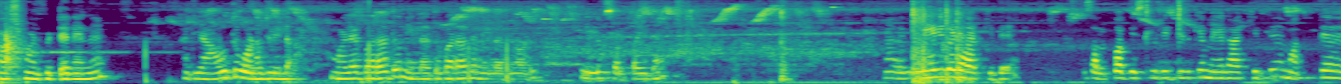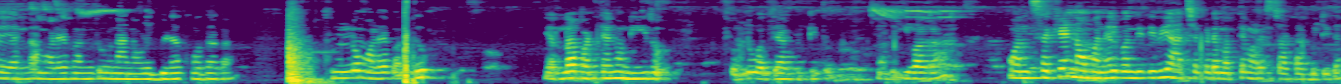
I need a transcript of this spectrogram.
ವಾಶ್ ಮಾಡಿಬಿಟ್ಟೆ ನೆನೆ. ಅದು ಯಾವುದು ಒಣಗಲಿಲ್ಲ. ಮಳೆ ಬರೋದು, ನಿಲ್ಲೋದು ಬರೋದು, ನಿಲ್ಲೋದು ನೋಡಿ. ಇಲ್ಲೂ ಸ್ವಲ್ಪ ಇದೆ. ಮೇಲ್ಗಡೆ ಹಾಕಿದ್ದೆ. ಸ್ವಲ್ಪ ಬಿಸಿಲು ಬಿದ್ದಿದ್ದಕ್ಕೆ ಮೇಲೆ ಹಾಕಿದ್ದೆ. ಮತ್ತೆ ಎಲ್ಲ ಮಳೆ ಬಂದು ನಾನು ಅವಳಿಗೆ ಬಿಡೋಕ್ಕೆ ಹೋದಾಗ ಫುಲ್ಲು ಮಳೆ ಬಂದು ಎಲ್ಲ ಬಟ್ಟೆನೂ ನೀರು. ಫುಲ್ಲು ಒದ್ದೆ ಆಗಿಬಿಟ್ಟಿತ್ತು. ನೋಡಿ ಇವಾಗ ಒಂದು ಸೆಕೆಂಡ್ ನಾವು ಮನೇಲಿ ಬಂದಿದ್ದೀವಿ. ಆಚೆ ಕಡೆ ಮತ್ತೆ ಮಳೆ ಸ್ಟಾರ್ಟ್ ಆಗಿಬಿಟ್ಟಿದೆ.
